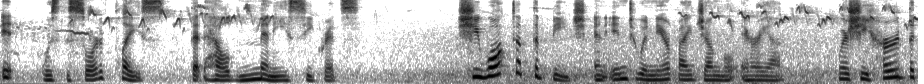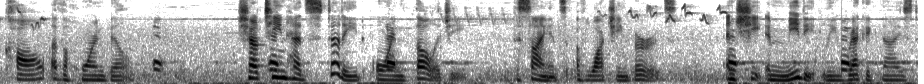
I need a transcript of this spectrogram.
It was the sort of place that held many secrets. She walked up the beach and into a nearby jungle area where she heard the call of a hornbill. Shouteen had studied ornithology, the science of watching birds, and she immediately recognized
